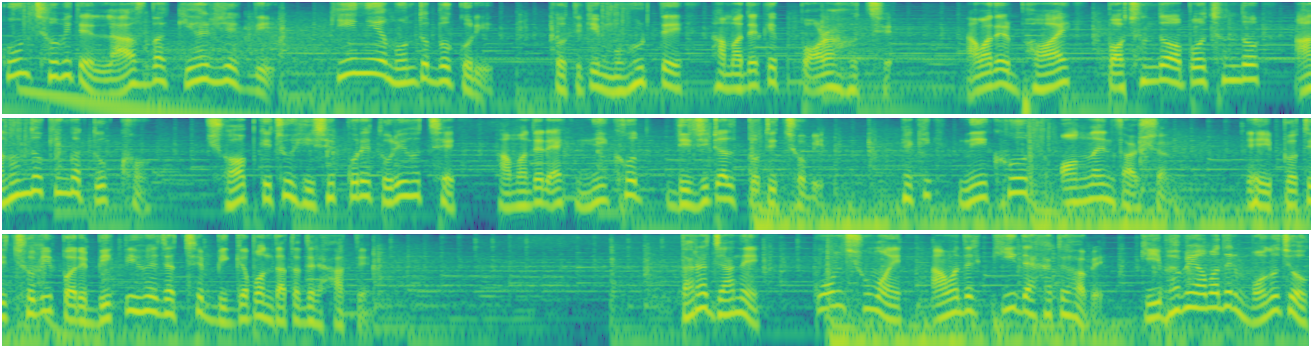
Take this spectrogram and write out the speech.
কোন ছবিতে লাভ বা কেয়ার রিয়েক্ট দিই, কি নিয়ে মন্তব্য করি, প্রতিটি মুহূর্তে আমাদেরকে পড়া হচ্ছে। আমাদের ভয়, পছন্দ, অপছন্দ, আনন্দ কিংবা দুঃখ সব কিছু হিসেব করে তৈরি হচ্ছে আমাদের এক নিখুঁত ডিজিটাল প্রতিচ্ছবি। নিখুঁত অনলাইন ভার্সন এই প্রতিচ্ছবি পরে বিক্রি হয়ে যাচ্ছে বিজ্ঞাপনদাতাদের হাতে। তারা জানে কোন সময় আমাদের কি দেখাতে হবে, কীভাবে আমাদের মনোযোগ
